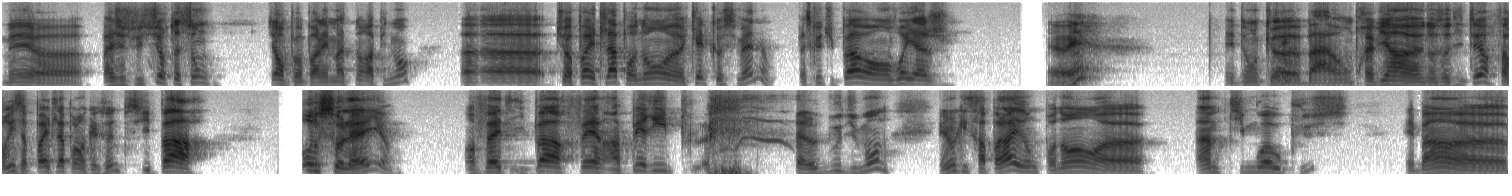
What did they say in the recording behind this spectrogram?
Mais euh, bah, je suis sûr, de toute façon, tiens, on peut en parler maintenant rapidement. Euh, tu vas pas être là pendant quelques semaines parce que tu pars en voyage. Ah ouais? Et donc, euh, bah, on prévient euh, nos auditeurs. Fabrice va pas être là pendant quelques semaines parce qu'il part au soleil. En fait, il part faire un périple à l'autre bout du monde. Et donc, il sera pas là. Et donc, pendant euh, un petit mois ou plus, eh ben,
